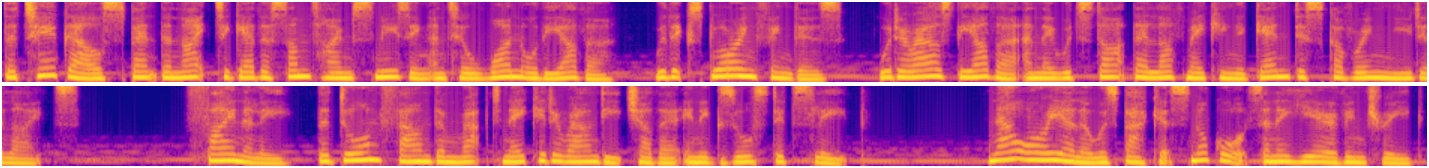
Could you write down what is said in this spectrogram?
The two girls spent the night together, sometimes snoozing until one or the other, with exploring fingers, would arouse the other and they would start their lovemaking again, discovering new delights. Finally, the dawn found them wrapped naked around each other in exhausted sleep. Now Ariella was back at Snogwarts and a year of intrigue,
